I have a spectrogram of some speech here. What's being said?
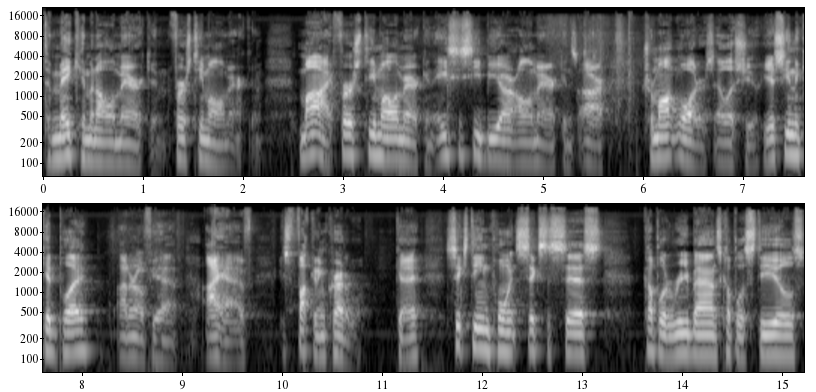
to make him an All American, first team All American. My first team All American, ACCBR All Americans are Tremont Waters, LSU. You seen the kid play? I don't know if you have. I have. He's fucking incredible. Okay, 16 points, six assists, a couple of rebounds, a couple of steals.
